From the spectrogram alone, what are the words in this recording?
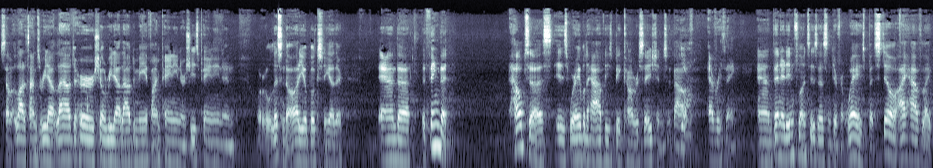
some a lot of times read out loud to her she'll read out loud to me if I'm painting or she's painting and or we'll listen to audiobooks together and uh, the thing that helps us is we're able to have these big conversations about Yeah. everything and then it influences us in different ways but still I have like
